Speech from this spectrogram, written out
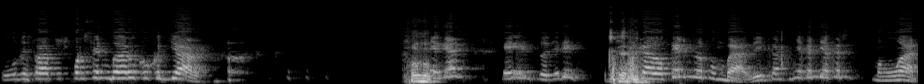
udah 100% baru kau kejar. ya kan? Itu. Jadi, jadi kalau candle kembali, artinya kan dia akan menguat.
